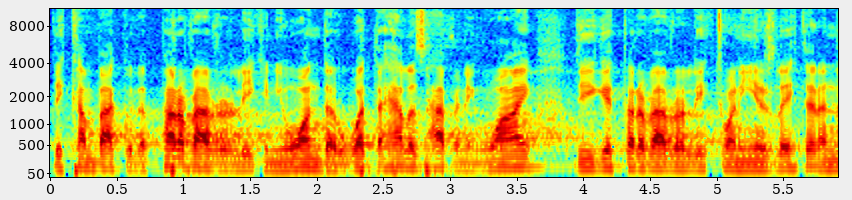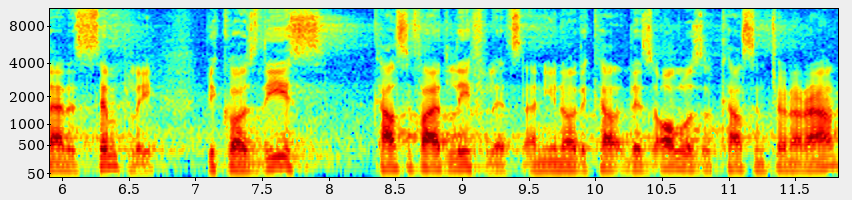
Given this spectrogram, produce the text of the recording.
they come back with a paravalvular leak and you wonder what the hell is happening? Why do you get paravalvular leak 20 years later? And that is simply because these calcified leaflets and you know the there's always a calcium turnaround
